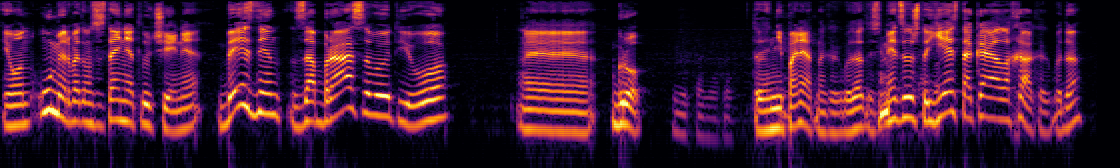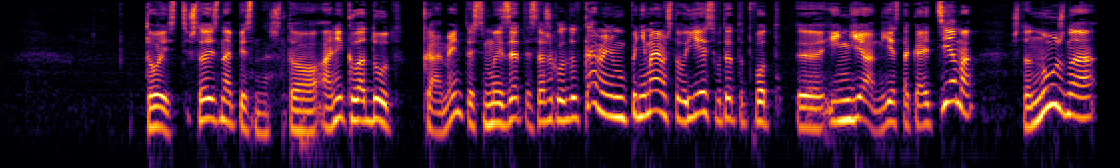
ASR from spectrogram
и он умер в этом состоянии отлучения, Бездин забрасывают его э, гроб. Непонятно. То есть непонятно, как бы, да? То есть имеется в виду, что есть такая Аллаха, как бы, да? То есть, что здесь написано? Что они кладут камень, то есть мы из этой, из того, что кладут камень, мы понимаем, что есть вот этот вот э, иньян, есть такая тема, что нужно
